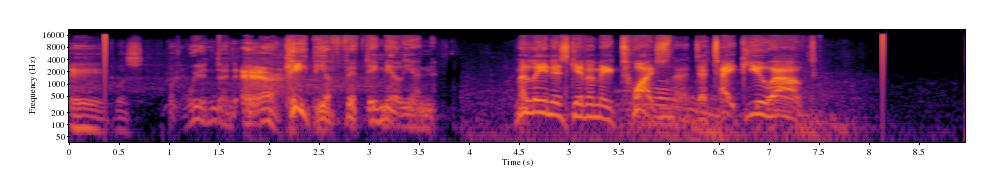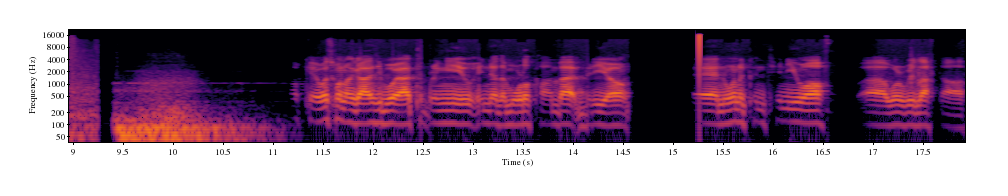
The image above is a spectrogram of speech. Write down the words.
Aid was but wind and air. Keep your 50 million. Mileena's given me twice that to take you out. Okay, what's going on guys? Your boy out to bring you another Mortal Kombat video. And we're going to continue off uh, where we left off.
